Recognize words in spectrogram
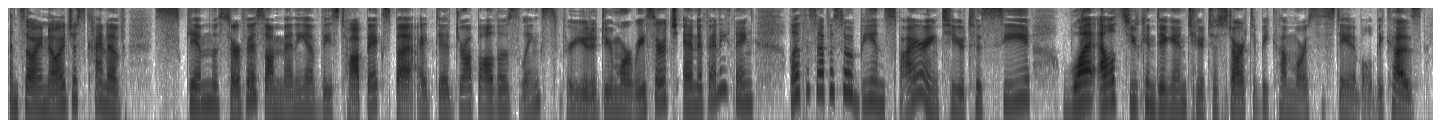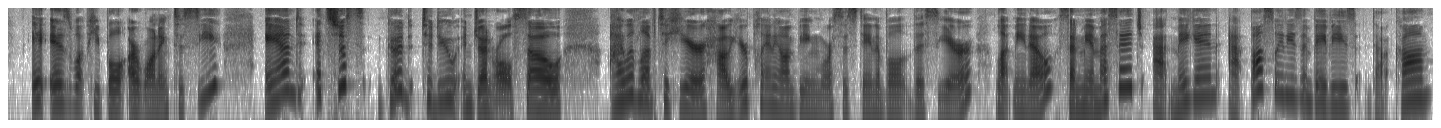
And so I know I just kind of skim the surface on many of these topics, but I did drop all those links for you to do more research. And if anything, let this episode be inspiring to you to see what else you can dig into to start to become more sustainable because it is what people are wanting to see and it's just good to do in general. So I would love to hear how you're planning on being more sustainable this year. Let me know. Send me a message at Megan at bossladiesandbabies.com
